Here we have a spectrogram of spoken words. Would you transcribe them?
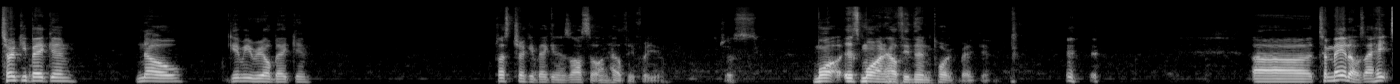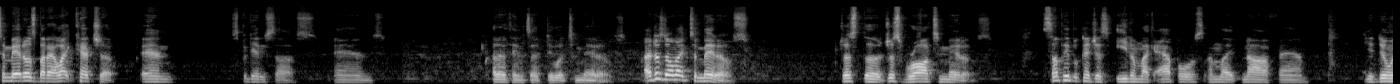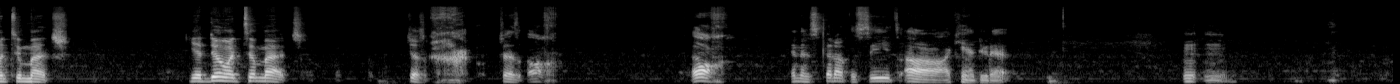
Turkey bacon, no. Give me real bacon. Plus, turkey bacon is also unhealthy for you. Just more, it's more unhealthy than pork bacon. uh, tomatoes. I hate tomatoes, but I like ketchup and spaghetti sauce and other things that do with tomatoes. I just don't like tomatoes. Just the just raw tomatoes. Some people can just eat them like apples. I'm like, nah, fam, you're doing too much. You're doing too much. Just, just, oh, oh, and then spit out the seeds. Oh, I can't do that. Mm-mm.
